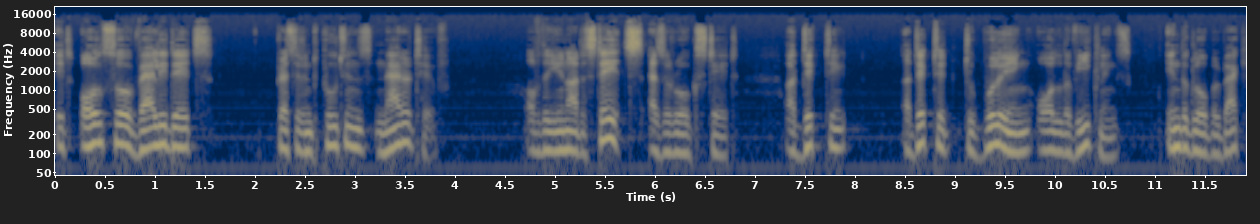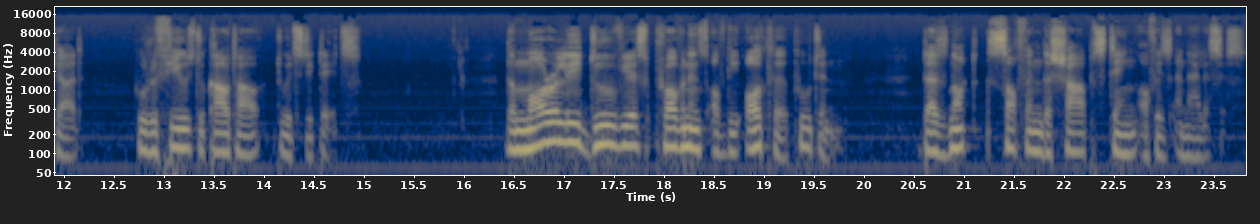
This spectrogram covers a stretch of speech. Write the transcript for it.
it also validates President Putin's narrative of the United States as a rogue state addicted addicted to bullying all the weaklings in the global backyard who refuse to kowtow to its dictates. The morally dubious provenance of the author, Putin, does not soften the sharp sting of his analysis.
